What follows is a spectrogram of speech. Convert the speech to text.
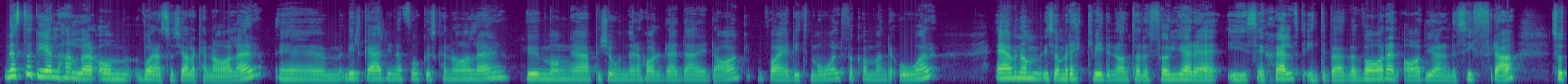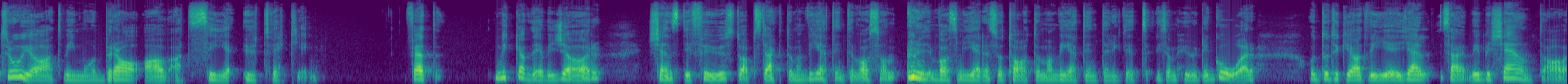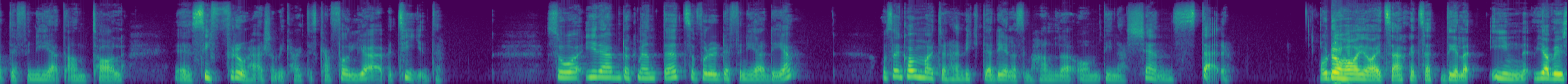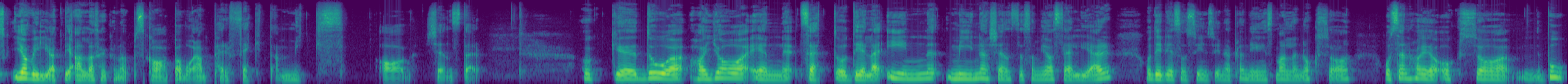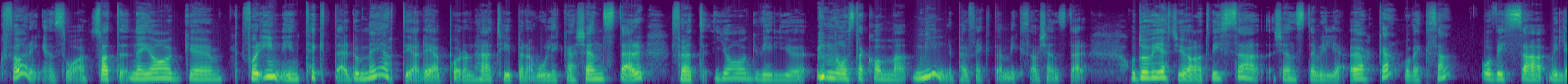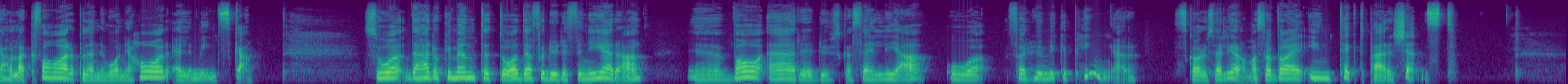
Nästa del handlar om våra sociala kanaler. Eh, vilka är dina fokuskanaler? Hur många personer har du där, där idag? Vad är ditt mål för kommande år? Även om liksom räckvidden och antalet följare i sig självt inte behöver vara en avgörande siffra så tror jag att vi mår bra av att se utveckling. För att mycket av det vi gör känns diffust och abstrakt och man vet inte vad som, vad som ger resultat och man vet inte riktigt liksom, hur det går. Och då tycker jag att vi är, så här, vi är betjänta av att definiera ett antal eh, siffror här som vi faktiskt kan följa över tid. Så i det här dokumentet så får du definiera det. Och sen kommer man till den här viktiga delen som handlar om dina tjänster. Och då har jag ett särskilt sätt att dela in. Jag vill, jag vill ju att vi alla ska kunna skapa vår perfekta mix av tjänster. Och eh, då har jag en sätt att dela in mina tjänster som jag säljer och det är det som syns i den här planeringsmallen också. Och sen har jag också bokföringen så, så att när jag eh, får in intäkter då mäter jag det på den här typen av olika tjänster för att jag vill ju åstadkomma min perfekta mix av tjänster. Och då vet jag att vissa tjänster vill jag öka och växa och vissa vill jag hålla kvar på den nivån jag har eller minska. Så det här dokumentet då, där får du definiera eh, vad är det du ska sälja och för hur mycket pengar ska du sälja dem? Alltså vad är intäkt per tjänst?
